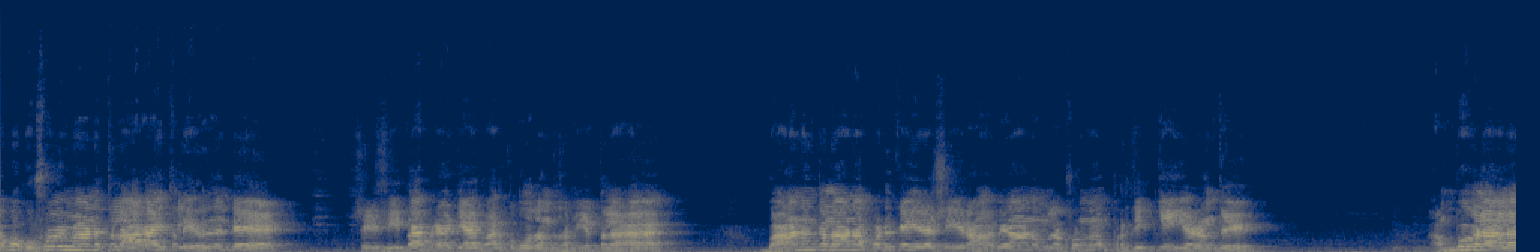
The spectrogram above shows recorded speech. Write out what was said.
அப்போ புஷ்ப விமானத்தில் ஆகாயத்தில் இருந்துட்டு ஸ்ரீ சீதா பிராட்டியார் பார்க்கும்போது அந்த சமயத்தில் பானங்களான படுக்கையில் ஸ்ரீ ராமபிரானும் லக்ஷ்மணனும் பிரதிஜை இழந்து அம்புகளால்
